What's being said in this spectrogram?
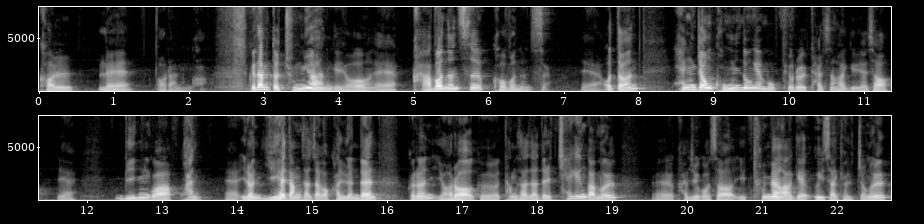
컬래버라는 거. 그 다음에 또 중요한 게요. 예, 가버넌스, 거버넌스. 예, 어떤 행정 공동의 목표를 달성하기 위해서 예, 민과 관 예, 이런 이해 당사자가 관련된 그런 여러 그 당사자들의 책임감을 예, 가지고서 이 투명하게 의사 결정을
